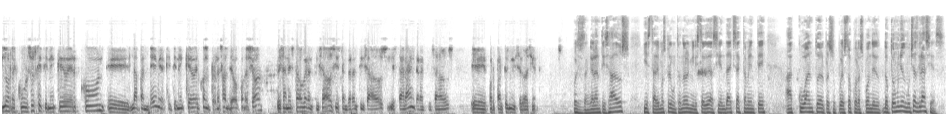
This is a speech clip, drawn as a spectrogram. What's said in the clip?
los recursos que tienen que ver con la pandemia, que tienen que ver con el plan de vacunación, pues han estado garantizados y están garantizados y estarán garantizados por parte del Ministerio de Hacienda pues están garantizados y estaremos preguntando al Ministerio de Hacienda exactamente a cuánto del presupuesto corresponde. Doctor Muñoz, muchas gracias.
